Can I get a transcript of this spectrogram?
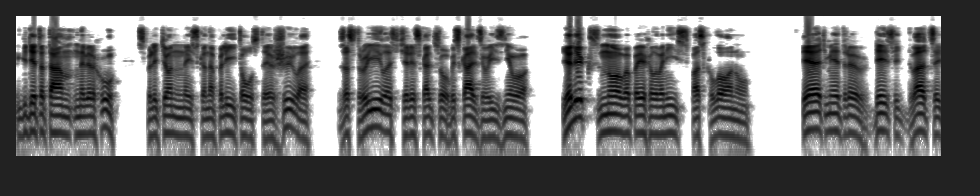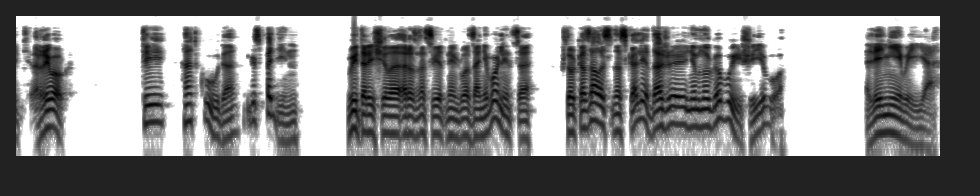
Где-то там, наверху, сплетенная из конопли толстая жила, заструилась через кольцо, выскальзывая из него, и Олег снова поехал вниз по склону. Пять метров, десять, двадцать, рывок. — Ты откуда, господин? — вытаращила разноцветные глаза невольница, что оказалось на скале даже немного выше его. — Ленивый я.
